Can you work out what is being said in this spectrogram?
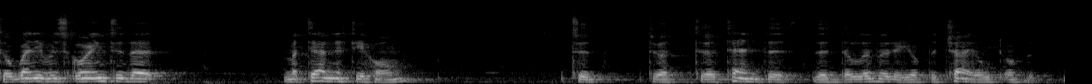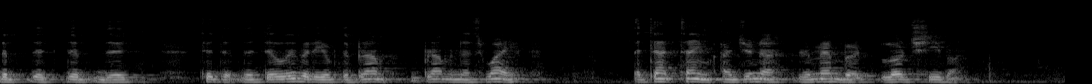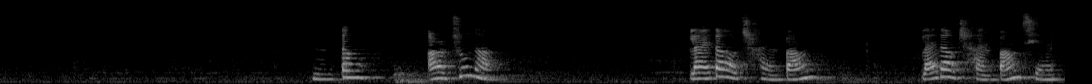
So when he was going to the maternity home to to, to attend the, the delivery of the child of the the, the, the, the to the, the delivery of the Brahm, Brahmana's wife, at that time Arjuna remembered Lord Shiva. 嗯，当而朱呢来到产房， 来到产房前，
